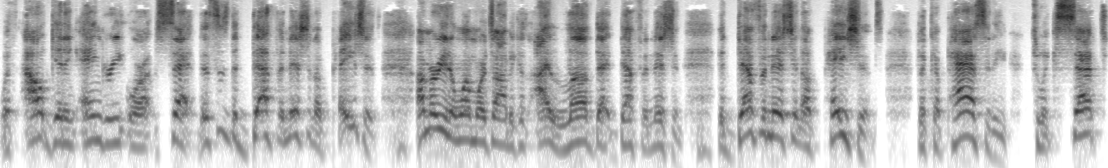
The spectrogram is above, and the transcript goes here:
without getting angry or upset. This is the definition of patience. I'm to read it one more time because I love that definition. The definition of patience, the capacity to accept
